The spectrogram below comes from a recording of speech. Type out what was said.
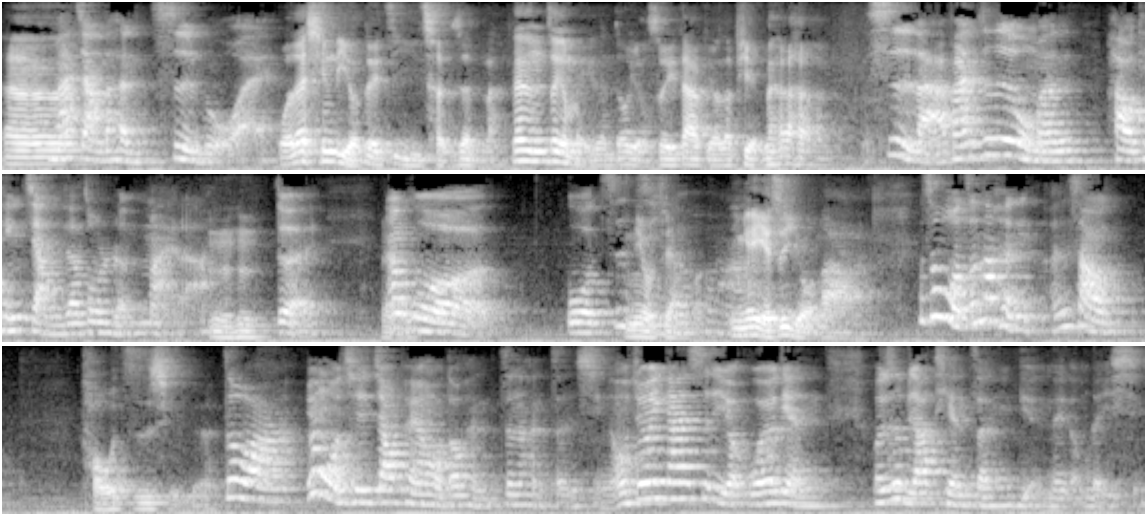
嗯，他讲的很赤裸哎。我在心里有对自己承认啦，但是这个每个人都有，所以大家不要再骗了。是啦，反正就是我们好听讲的叫做人脉啦。嗯哼，对。那我我自己，你有这样吗？应该也是有啦。可是我真的很很少投资型的。对啊，因为我其实交朋友我都很真的很真心，我觉得应该是有我有点。我就是比较天真一点那种类型，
